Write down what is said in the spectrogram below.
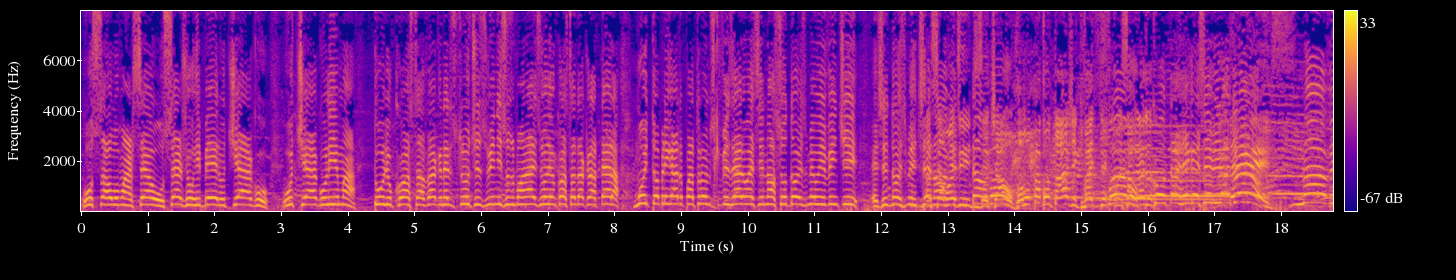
o Saulo Marcel, o Sérgio Ribeiro, o Thiago, o Thiago Lima, Túlio Costa, Wagner Strutz, Vinícius Moraes, William Costa da Cratera. Muito obrigado, patronos, que fizeram esse nosso 2020, esse 2019. Essa é hora de tão dizer tchau. Vamos pra contagem que vai ter, Vamos, começar a virar... conta regressiva virada. Nove,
